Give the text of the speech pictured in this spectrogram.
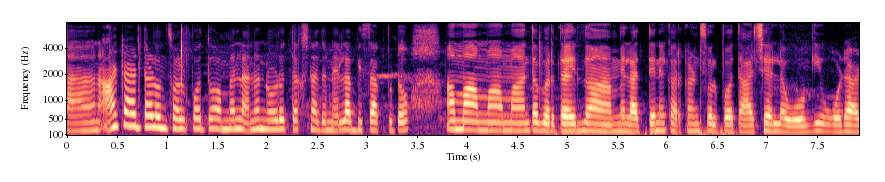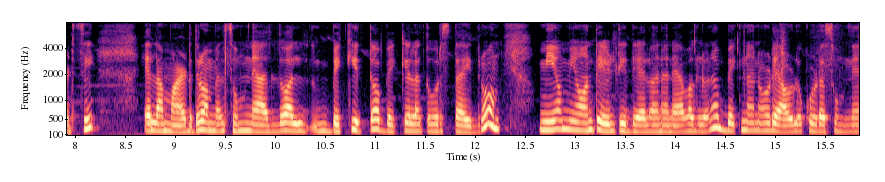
ನಾನು ಆಟ ಆಡ್ತಾಳೆ ಒಂದು ಸ್ವಲ್ಪ ಹೊತ್ತು, ಆಮೇಲೆ ನಾನು ನೋಡಿದ ತಕ್ಷಣ ಅದನ್ನೆಲ್ಲ ಬಿಸಾಕ್ಬಿಟ್ಟು, ಅಮ್ಮ ಅಮ್ಮ ಅಮ್ಮ ಅಂತ ಬರ್ತಾಯಿದ್ಲು ಆಮೇಲೆ ಅತ್ತೆನೇ ಕರ್ಕೊಂಡು ಸ್ವಲ್ಪ ಹೊತ್ತು ಆಚೆ ಎಲ್ಲ ಹೋಗಿ ಓಡಾಡಿಸಿ ಎಲ್ಲ ಮಾಡಿದ್ರು. ಆಮೇಲೆ ಸುಮ್ಮನೆ ಆದ್ಲು. ಅಲ್ಲಿ ಬೆಕ್ಕಿತ್ತು, ಬೆಕ್ಕೆಲ್ಲ ತೋರಿಸ್ತಾ ಇದ್ರು. ಮಿಯೋ ಮಿಯೋ ಅಂತ ಹೇಳ್ತಿದ್ದೆ ಅಲ್ವಾ ನಾನು ಯಾವಾಗಲೂ ಬೆಕ್ಕನ್ನ ನೋಡಿ ಅವಳು ಕೂಡ ಸುಮ್ಮನೆ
